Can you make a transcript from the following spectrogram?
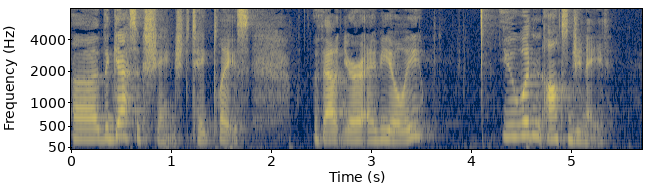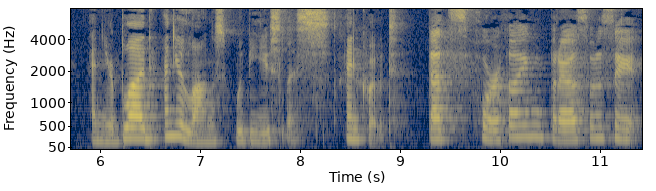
uh, the gas exchange to take place. Without your alveoli, you wouldn't oxygenate, and your blood and your lungs would be useless. End quote. That's horrifying, but I also want to say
